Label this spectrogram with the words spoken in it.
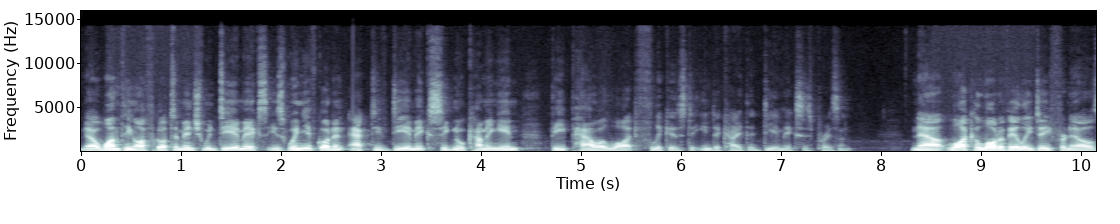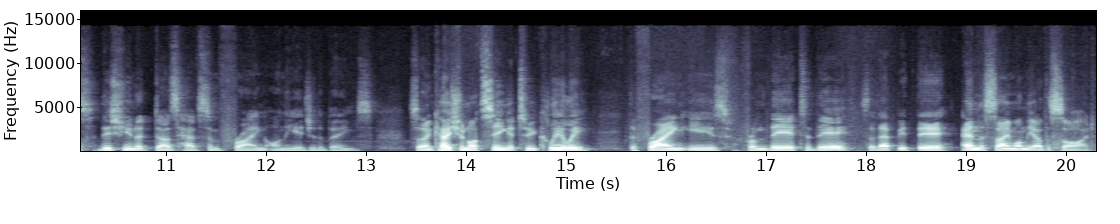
Now one thing I forgot to mention with DMX is when you've got an active DMX signal coming in, the power light flickers to indicate that DMX is present. Now, like a lot of LED Fresnels, this unit does have some fraying on the edge of the beams. So in case you're not seeing it too clearly, the fraying is from there to there, so that bit there, and the same on the other side.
